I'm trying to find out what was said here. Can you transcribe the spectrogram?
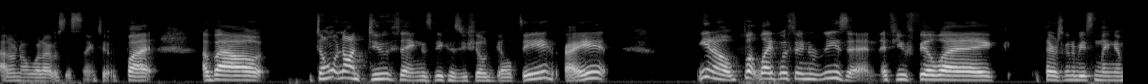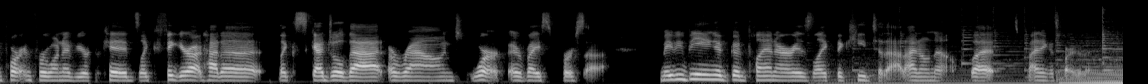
i don't know what i was listening to. But about don't not do things because you feel guilty right you know, but like within reason. If you feel like there's going to be something important for one of your kids, like figure out how to like schedule that around work or vice versa. Maybe being a good planner is like the key to that. I don't know, but I think it's part of it.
